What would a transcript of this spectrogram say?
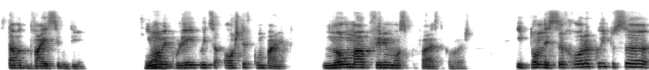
стават 20 години. Wow. Имаме колеги, които са още в компанията. Много малко фирми могат да се похвалят с такова нещо. И то не са хора, които са,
